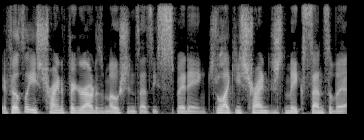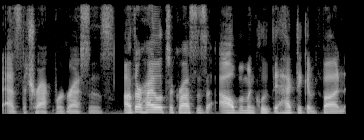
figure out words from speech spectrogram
It feels like he's trying to figure out his emotions as he's spitting, like he's trying to just make sense of it as the track progresses. Other highlights across this album include the hectic and fun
